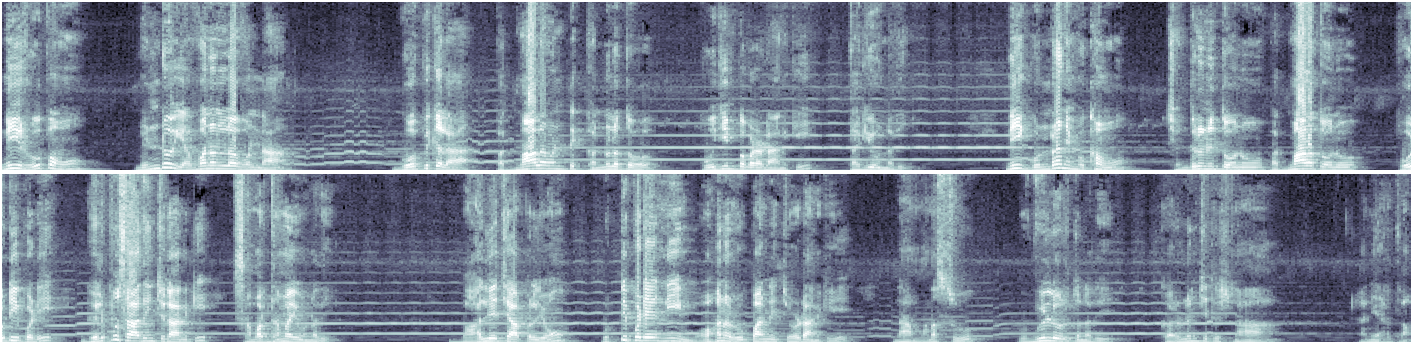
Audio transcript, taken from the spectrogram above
నీ రూపము నిండు యవ్వనంలో ఉన్న గోపికల పద్మాల వంటి కన్నులతో పూజింపబడడానికి తగి ఉన్నది. నీ గుండ్రని ముఖం చంద్రునితోనూ పద్మాలతోనూ పోటీపడి గెలుపు సాధించడానికి సమర్థమై ఉన్నది. బాల్య చాపల్యం ఉట్టిపడే నీ మోహన రూపాన్ని చూడడానికి నా మనస్సు ఉవ్విళ్ళూరుతున్నది. కరుణించి కృష్ణ అని అర్థం.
